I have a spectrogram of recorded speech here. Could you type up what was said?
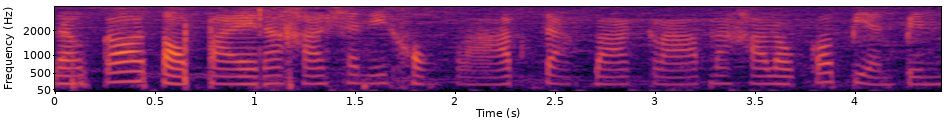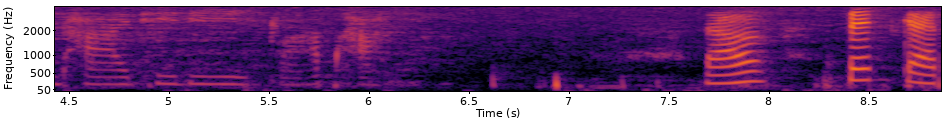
แล้วก็ต่อไปนะคะ ชนิดของกราฟจากบาร์กราฟนะคะ เราก็เปลี่ยนเป็นพาย TD กราฟค่ะ แล้ว เส้นแกน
